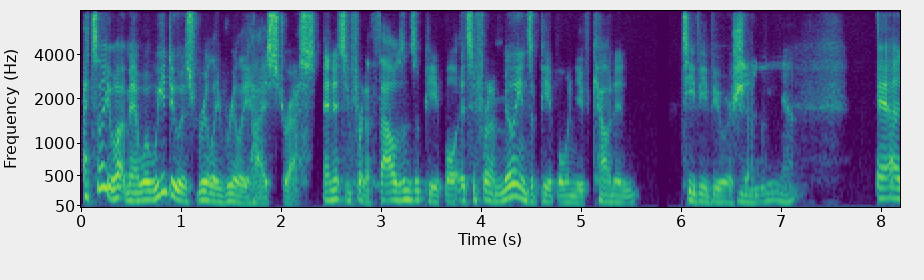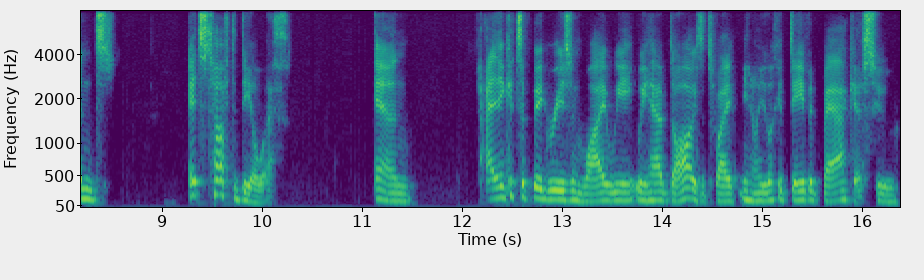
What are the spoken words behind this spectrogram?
I tell you what, man, what we do is really, really high stress and it's in front of thousands of people. It's in front of millions of people when you've counted TV viewership. Mm-hmm, yeah and it's tough to deal with. And I think it's a big reason why we we have dogs. It's why you know you look at David Backes, who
